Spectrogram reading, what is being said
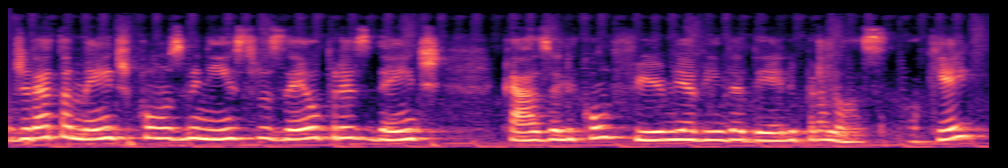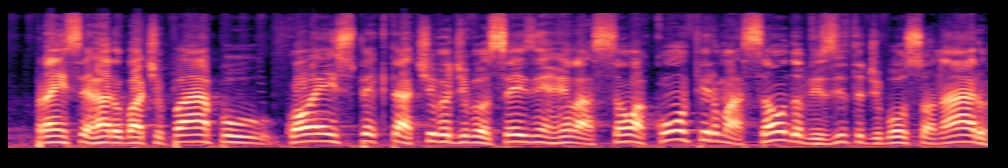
diretamente com os ministros e o presidente caso ele confirme a vinda dele para nós, ok? Para encerrar o bate-papo, qual é a expectativa de vocês em relação à confirmação da visita de Bolsonaro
